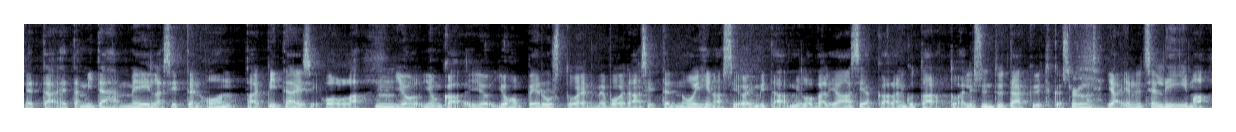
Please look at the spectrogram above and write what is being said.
että, että mitähän meillä sitten on tai pitäisi olla, mm. jo, jonka, jo, johon perustuen me voidaan sitten noihin asioihin, mitä milloin väliä asiakkaalla niin kuin tarttua. Eli syntyy tämä kytkös. Kyllä. Ja, ja nyt se liima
